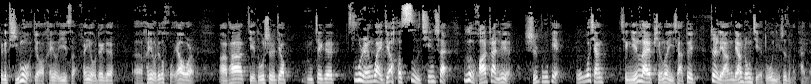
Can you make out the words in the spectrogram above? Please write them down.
这个题目就很有意思，很有这个呃很有这个火药味儿啊。它解读是叫嗯这个夫人外交似亲善。恶华战略时不变，我我想请您来评论一下，对这两两种解读你是怎么看的？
